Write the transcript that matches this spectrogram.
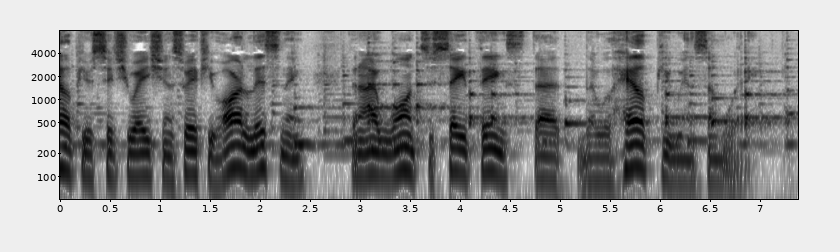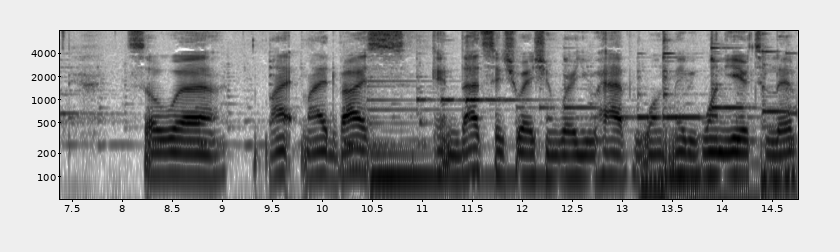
help your situation. So if you are listening, then I want to say things that that will help you in some way. So uh, my my advice in that situation where you have one maybe one year to live,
